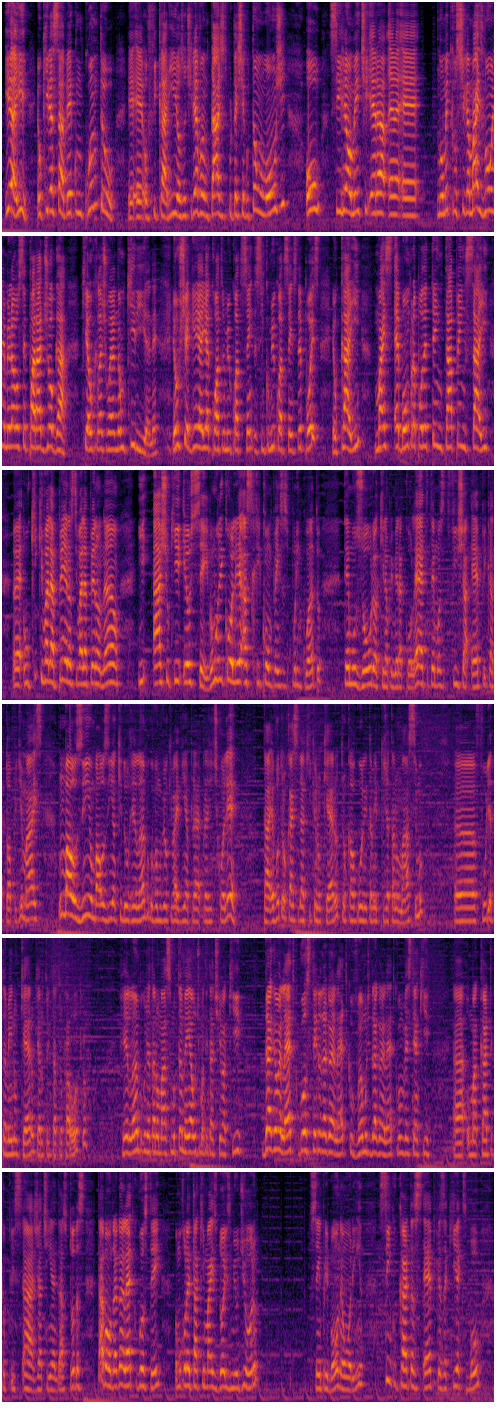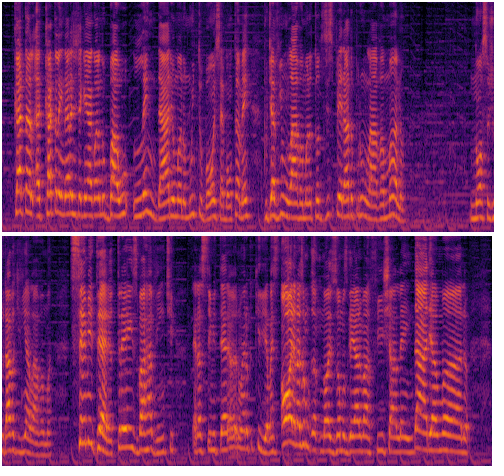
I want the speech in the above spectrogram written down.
E aí, eu queria saber com quanto eu, é, é, eu ficaria, ou se eu teria vantagens por ter chegado tão longe, ou se realmente era, era é, no momento que você chega mais longe é melhor você parar de jogar, que é o que Clash Royale não queria, né? Eu cheguei aí a 4.400, 5.400 depois, eu caí, mas é bom pra poder tentar pensar aí é, o que, que vale a pena, se vale a pena ou não, e acho que eu sei. Vamos recolher as recompensas por enquanto. Temos ouro aqui na primeira coleta, temos ficha épica, top demais. Um baúzinho, um baúzinho aqui do relâmpago, vamos ver o que vai vir pra, pra gente escolher. Tá, eu vou trocar esse daqui que eu não quero, trocar o golem também porque já tá no máximo. Uh, Fúria também não quero, quero tentar trocar outro. Relâmpago já tá no máximo também, a última tentativa aqui. Dragão Elétrico, gostei do Dragão Elétrico, vamos de Dragão Elétrico, vamos ver se tem aqui uh, uma carta que eu preciso... Ah, já tinha gasto todas. Tá bom, Dragão Elétrico, gostei. Vamos coletar aqui mais 2 mil de ouro. Sempre bom, né? Um ourinho. Cinco cartas épicas aqui, X-Bow. Carta, a carta lendária a gente vai ganhar agora no baú lendário, mano. Muito bom, isso é bom também. Podia vir um lava, mano. Eu tô desesperado por um lava, mano. Nossa, eu jurava que vinha lava, mano. Cemitério, 3 barra 20. Era cemitério, não era o que eu queria. Mas olha, nós vamos, nós vamos ganhar uma ficha lendária, mano.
